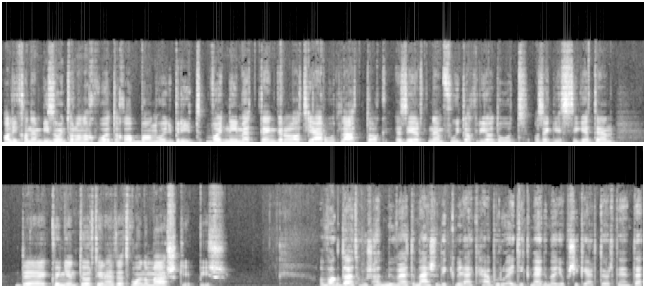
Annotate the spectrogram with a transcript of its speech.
alig hanem bizonytalanak voltak abban, hogy brit vagy német tenger alatt járót láttak, ezért nem fújtak riadót az egész szigeten, de könnyen történhetett volna másképp is. A Vagdalt húshadművelet a második világháború egyik legnagyobb sikertörténete,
